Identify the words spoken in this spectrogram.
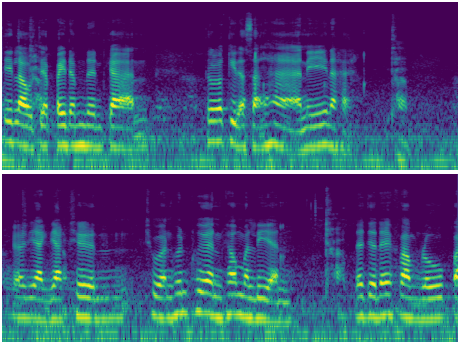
ที่เราจะไปดำเนินการธุรกิจอสังหานี้นะคะ ครับก็อยากอยากเชิญชวนเพื่อนๆเข้ามาเรียน ครับ แล้วจะได้ความรู้ไป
